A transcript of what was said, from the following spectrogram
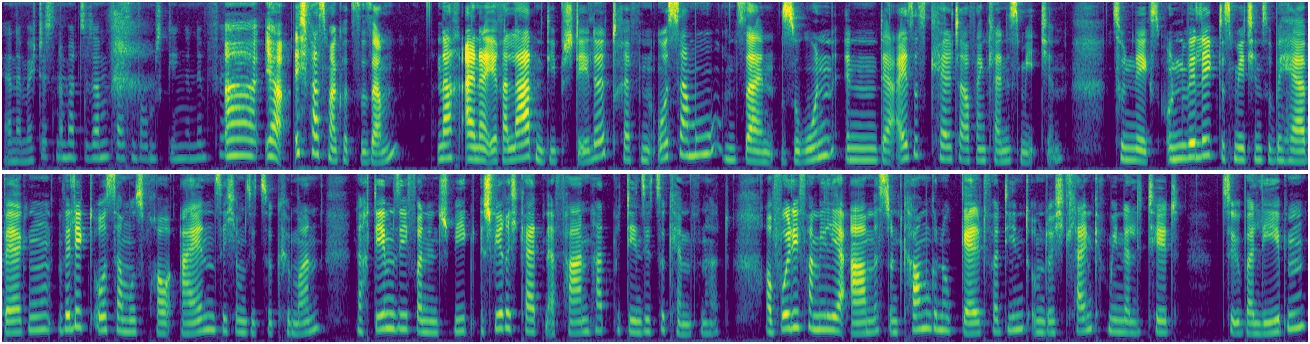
Jana, möchtest du nochmal zusammenfassen, worum es ging in dem Film? Äh, ja, ich fasse mal kurz zusammen. Nach einer ihrer Ladendiebstähle treffen Osamu und sein Sohn in der Eiseskälte auf ein kleines Mädchen. Zunächst unwillig, das Mädchen zu beherbergen, willigt Osamus Frau ein, sich um sie zu kümmern, nachdem sie von den Schwie- Schwierigkeiten erfahren hat, mit denen sie zu kämpfen hat. Obwohl die Familie arm ist und kaum genug Geld verdient, um durch Kleinkriminalität zu überleben,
